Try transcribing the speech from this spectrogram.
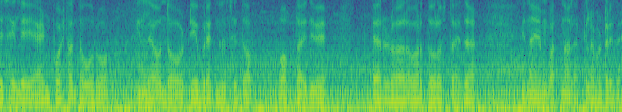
So guys ಇಲ್ಲಿ ಹ್ಯಾಂಡ್ ಪೋಸ್ಟ್ ಅಂತ ಊರು ಇಲ್ಲೇ ಒಂದು ಟೀ ಬ್ರೇಕ್ ನಿಲ್ಸಿದ್ದು. ಹೋಗ್ತಾ ಇದ್ದೀವಿ. ಎರಡು ಅವರ್ ತೋರಿಸ್ತಾ ಇದೆ. ಇನ್ನು ಎಂಬತ್ನಾಲ್ಕು ಕಿಲೋಮೀಟ್ರ್ ಇದೆ.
